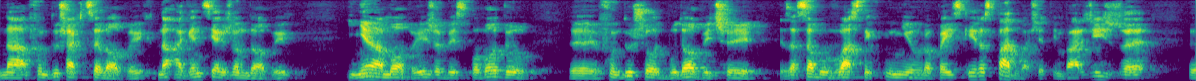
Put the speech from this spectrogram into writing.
na funduszach celowych, na agencjach rządowych i nie ma mowy, żeby z powodu e, Funduszu Odbudowy czy zasobów własnych Unii Europejskiej rozpadła się. Tym bardziej, że e,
